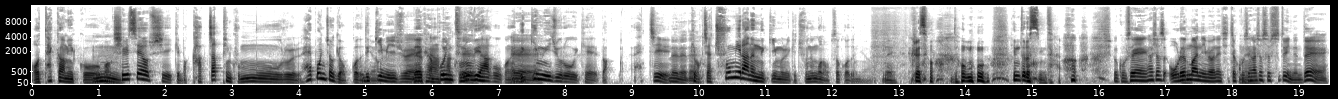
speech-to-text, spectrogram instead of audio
어택감 있고 음. 막쉴새 없이 이렇게 막 각 잡힌 군무를 해본 적이 없거든요. 느낌 위주의 네, 그냥 포인트. 다 그루비하고 그냥 네. 느낌 위주로 이렇게 막 했지. 네네네. 이렇게 막 진짜 춤이라는 느낌을 이렇게 주는 건 없었거든요. 네. 그래서 너무 힘들었습니다. 고생하셨 오랜만이면은 진짜 고생하셨을 수도 있는데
